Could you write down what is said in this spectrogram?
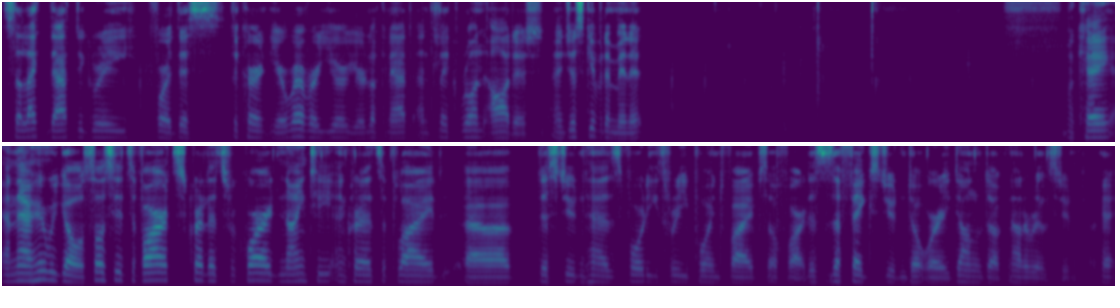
select that degree for this the current year wherever year you're looking at and click run audit and just give it a minute. Okay and now here we go. Associates of arts credits required 90 and credits applied uh, this student has 43.5 so far. This is a fake student don't worry Donald Duck not a real student okay?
